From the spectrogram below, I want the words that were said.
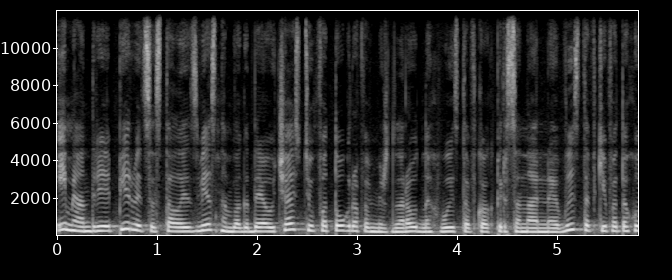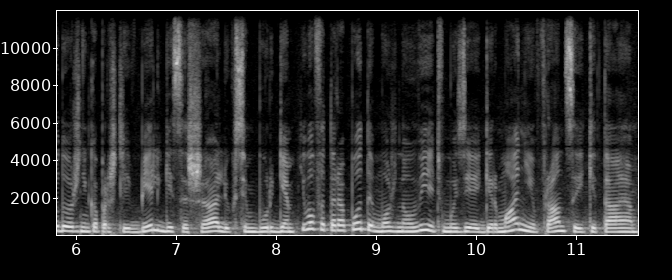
Имя Андрея Пирвица стало известным благодаря участию фотографа в международных выставках. Персональные выставки фотохудожника прошли в Бельгии, США, Люксембурге. Его фотоработы можно увидеть в музее Германии, Франции и Китая.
